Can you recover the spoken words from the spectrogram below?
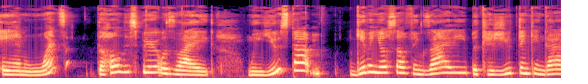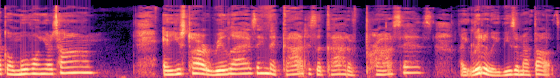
And once the Holy Spirit was like, when you stop giving yourself anxiety because you thinking God gonna move on your time, and you start realizing that God is a God of process, like literally, these are my thoughts.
